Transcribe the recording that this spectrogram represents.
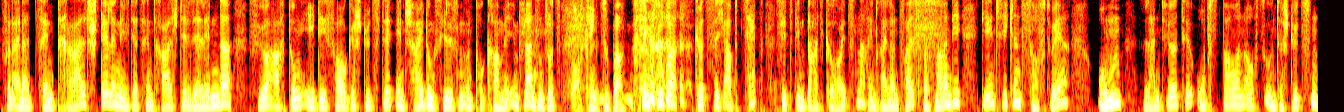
von einer Zentralstelle, nämlich der Zentralstelle der Länder für, Achtung, EDV-gestützte Entscheidungshilfen und Programme im Pflanzenschutz. Oh, klingt super. Klingt super. Kürzt sich ab. ZEP sitzt in Bad Kreuznach in Rheinland-Pfalz. Was machen die? Die entwickeln Software, um Landwirte, Obstbauern auch zu unterstützen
